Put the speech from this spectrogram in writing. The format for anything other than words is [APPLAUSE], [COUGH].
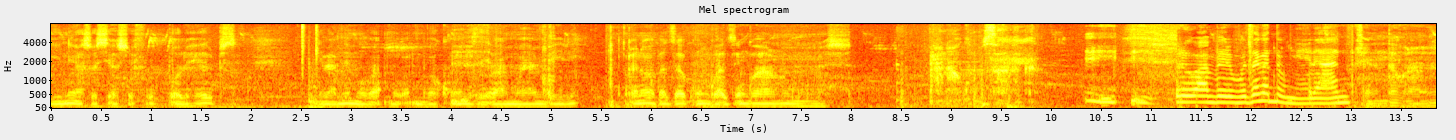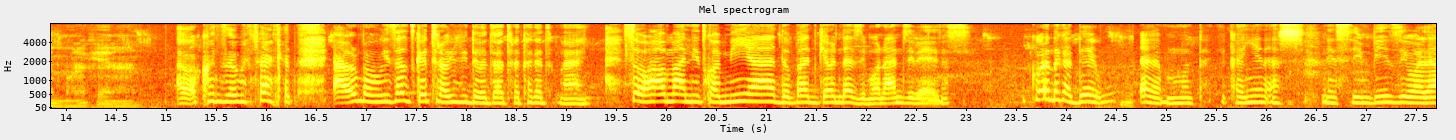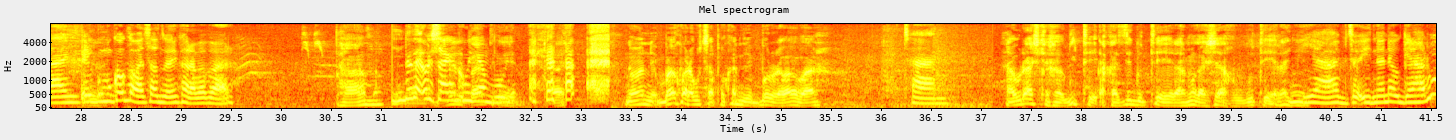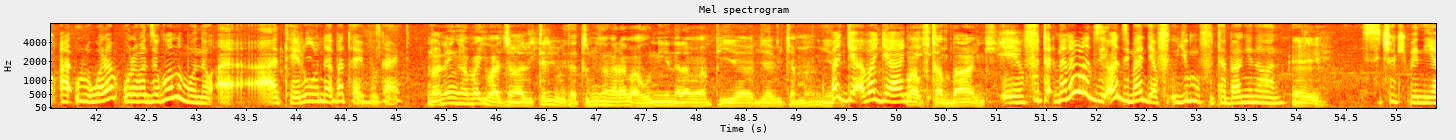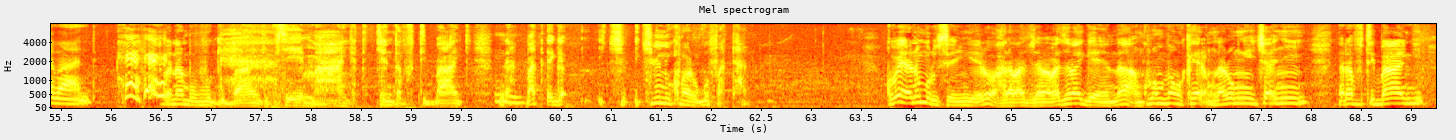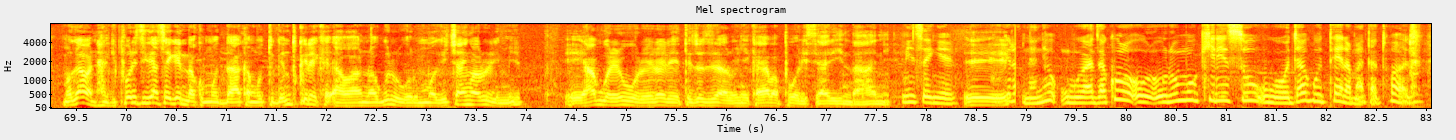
iyi ni association football helps. Ni bamwe mu ba- mu ba- mu bakunzi ba moya mbiri kandi bakaza kungwaza ingwara n'umunsi nta kumusaga uri wa mbere uvuze ko ndi umweranda ndabura muri kerana abakunzi bo gutakaza. Abumva mu bisazi twe turaba video za turatakaza umwanya. So hama nitwa Mia the bad girl ndazi muranzi benshi kuba ndakadebu eh muta ikanye ash nisimbizi warayi ego umukobwa basanzwe ariko arababara. Ntama Ndetse ushaka kunyambura. none mbako baragucapa kandi boro urababara cyane ntawe urashika akagute akazi gutera hamwe agashaka kugutera nyine. Ya ibyo inone ugira hari urabanza kubona umuntu atera uwundi batabivuganye none nk'abari ba generalite ibyo bitatu nka nk'arabahuni n'arabapira byabijama bajya bajyanye bafuta banki. Eh, futa nane urazi ozi bajya y'umufuta banki none. Eh. Sico kimwe n'iy'abandi [LAUGHS] we namba uvuga ibanki vyemanga ati genda ibanki Na- batega iki- ikibi nuko barugufatana kubera no mu rusengero hari abajama baje bagenda nkurumva ngo kera nari umwicanyi narafuta ibanki mugabo nta gipolisi cyase genda kumudaka ngo tugende twireke aho hantu hagurira urwo rumogi cyangwa rurimira eh rero ubu rero leta ejo zirarungika y'abapolisi ari indani. M'insengero. Eh. Nane uraza ko u- uri umukirisu woja gutera amatatuwaje?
